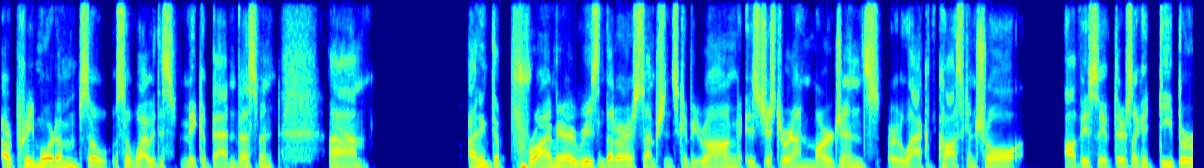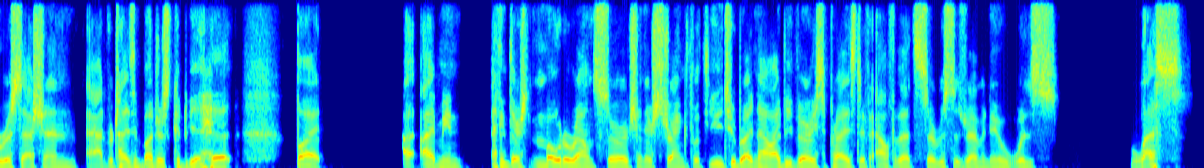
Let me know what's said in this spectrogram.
our pre-mortem. So so why would this make a bad investment? Um, I think the primary reason that our assumptions could be wrong is just around margins or lack of cost control. Obviously, if there's like a deeper recession, advertising budgets could get hit. But I, I mean, I think there's moat around search and there's strength with YouTube right now. I'd be very surprised if Alphabet services revenue was less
